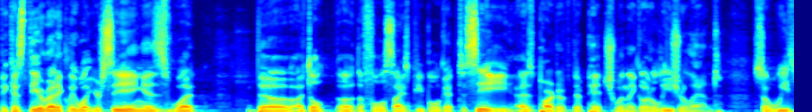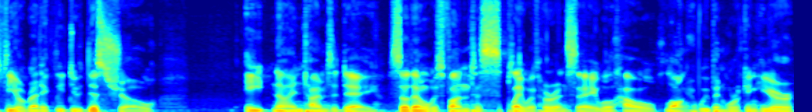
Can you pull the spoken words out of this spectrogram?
Because theoretically what you're seeing is what the adult uh, the full-size people get to see as part of the pitch when they go to Leisureland. So we theoretically do this show eight, nine times a day. So then it was fun to play with her and say, well, how long have we been working here?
